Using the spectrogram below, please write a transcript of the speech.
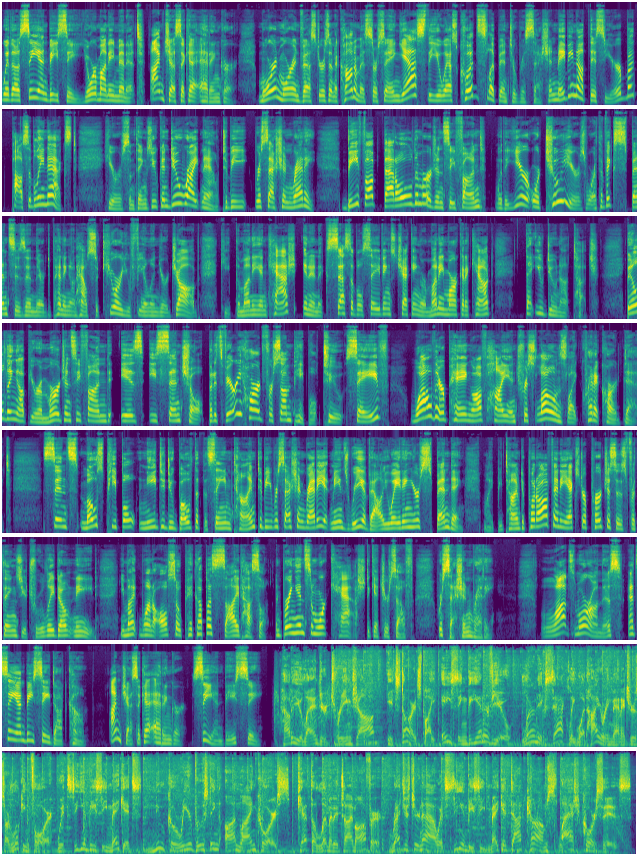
With a CNBC Your Money Minute, I'm Jessica Ettinger. More and more investors and economists are saying yes, the U.S. could slip into recession, maybe not this year, but possibly next. Here are some things you can do right now to be recession ready. Beef up that old emergency fund with a year or two years worth of expenses in there, depending on how secure you feel in your job. Keep the money in cash in an accessible savings, checking, or money market account that you do not touch. Building up your emergency fund is essential, but it's very hard for some people to save while they're paying off high interest loans like credit card debt. Since most people need to do both at the same time to be recession ready, it means reevaluating your spending. Might be time to put off any extra purchases for things you truly don't need. You might want to also pick up a side hustle and bring in some more cash to get yourself recession ready. Lots more on this at CNBC.com. I'm Jessica Ettinger, CNBC. How do you land your dream job? It starts by acing the interview. Learn exactly what hiring managers are looking for with CNBC Make It's new career boosting online course. Get the limited time offer. Register now at cnbcmakeit.com slash courses.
